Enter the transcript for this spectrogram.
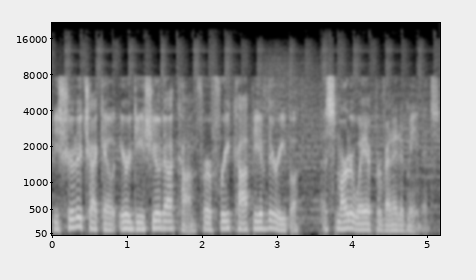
Be sure to check out eruditio.com for a free copy of their ebook a smarter way of preventative maintenance.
